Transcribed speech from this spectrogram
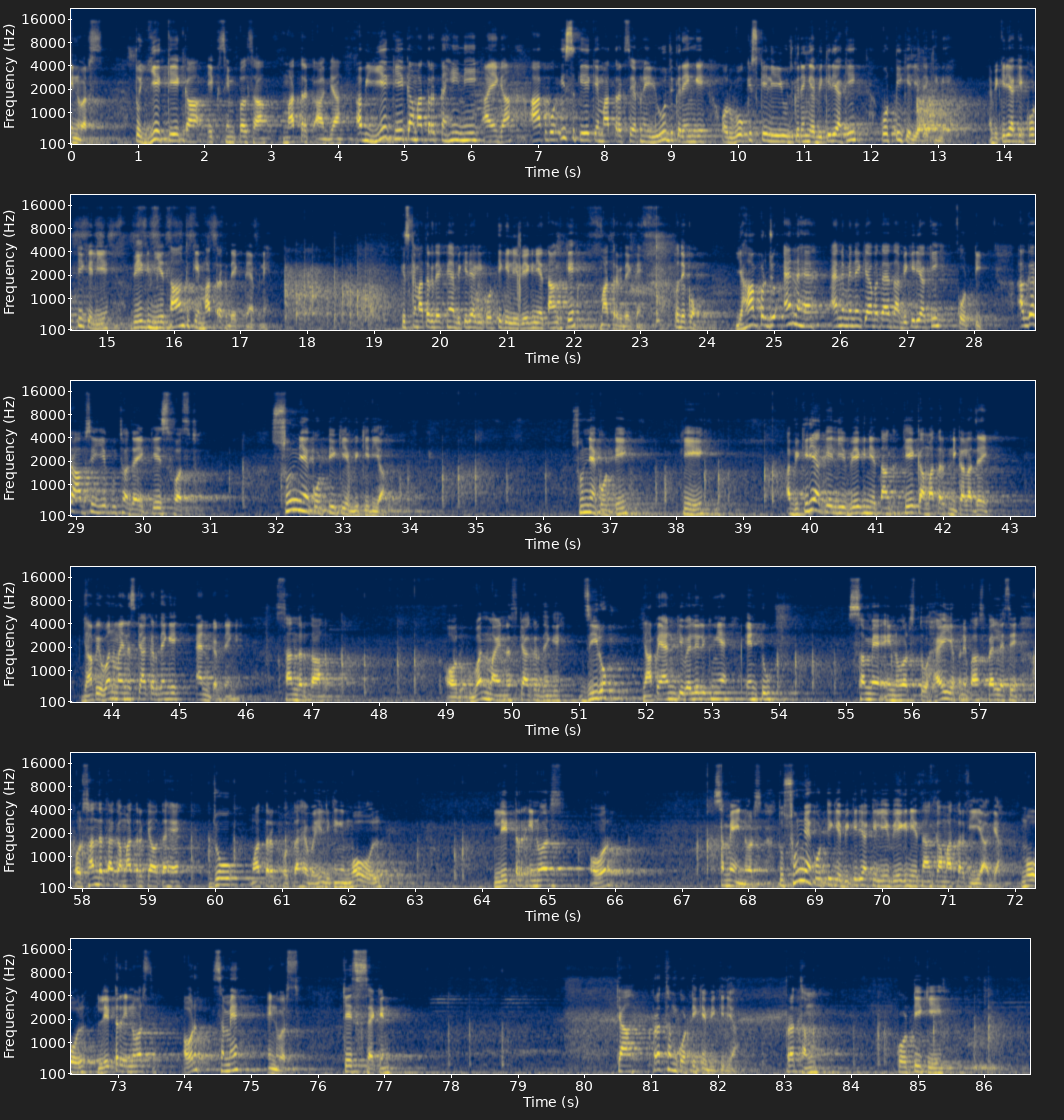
इनवर्स तो ये के का एक सिंपल सा मात्रक आ गया। अब ये के का मात्रक कहीं नहीं आएगा। आपको इस के के मात्रक से अपने यूज़ करेंगे और वो किसके लिए यूज़ करेंगे? अभिक्रिया की कोटि के लिए देखेंगे। अभिक्रिया की कोटि के लिए वेग नियतांक के मात्रक देखते हैं अपने। किसके मात्रक देखते हैं? अभिक्रिया की कोटि के लिए वेग नियतांक के मात्रक देखते हैं। तो देखो, यहाँ पर जो एन है एन मैंने क्या बताया था? अभिक्रिया की कोटि। अगर आपसे ये पूछा जाए, केस फ़र्स्ट, शून्य कोटि की अभिक्रिया। शून्य कोटि की अभिक्रिया के लिए वेग नियतांक k का मात्रक निकाला जाए यहाँ पे वन माइनस क्या कर देंगे? एन कर देंगे। सांद्रता और वन माइनस क्या कर देंगे? ज़ीरो। यहाँ पे एन की वैल्यू लिखनी है इन टू। समय इनवर्स तो है ही अपने पास पहले से। और सांद्रता का मात्रक क्या होता है? जो मात्रक होता है वही लिखेंगे मोल, लीटर इनवर्स और समय इनवर्स तो शून्य कोटि के विक्रिया के लिए वेग नियतांक का मात्रक ये आ गया। मोल, लीटर इनवर्स और समय इनवर्स केस सेकंड क्या? प्रथम कोटि के विक्रिया। प्रथम कोटि की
